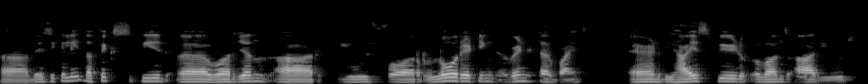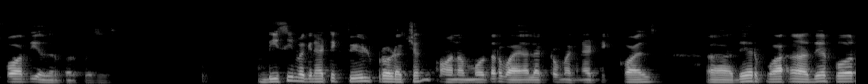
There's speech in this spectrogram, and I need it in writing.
Uh, basically the fixed speed uh, versions are used for low rating wind turbines and the high speed ones are used for the other purposes. DC magnetic field production on a motor via electromagnetic coils uh, therefore, uh, therefore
